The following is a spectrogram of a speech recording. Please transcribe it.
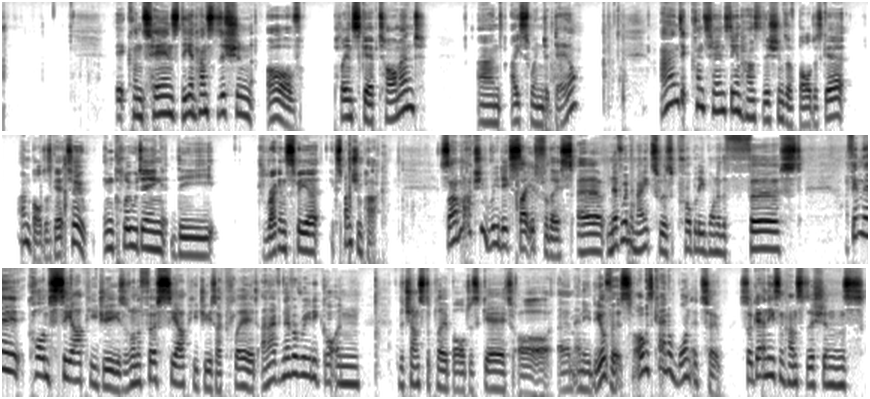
It contains the enhanced edition of Planescape Torment and Icewind Dale. And it contains the enhanced editions of Baldur's Gate and Baldur's Gate 2, including the Dragonspear expansion pack. So I'm actually really excited for this. Uh, Neverwinter Nights was probably one of the first... I think they call them CRPGs. It was one of the first CRPGs I played, and I've never really gotten the chance to play Baldur's Gate or um, any of the others. I always kind of wanted to. So getting these enhanced editions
